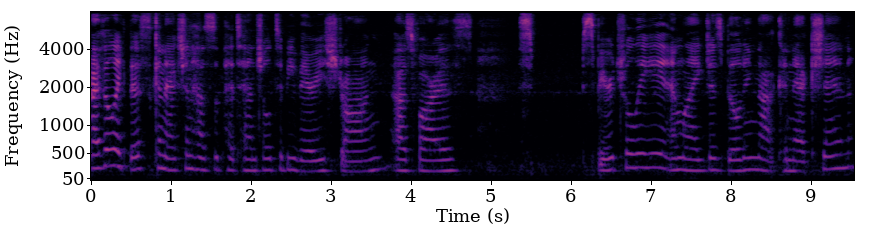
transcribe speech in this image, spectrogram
I feel like this connection has the potential to be very strong as far as sp- spiritually and like just building that connection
